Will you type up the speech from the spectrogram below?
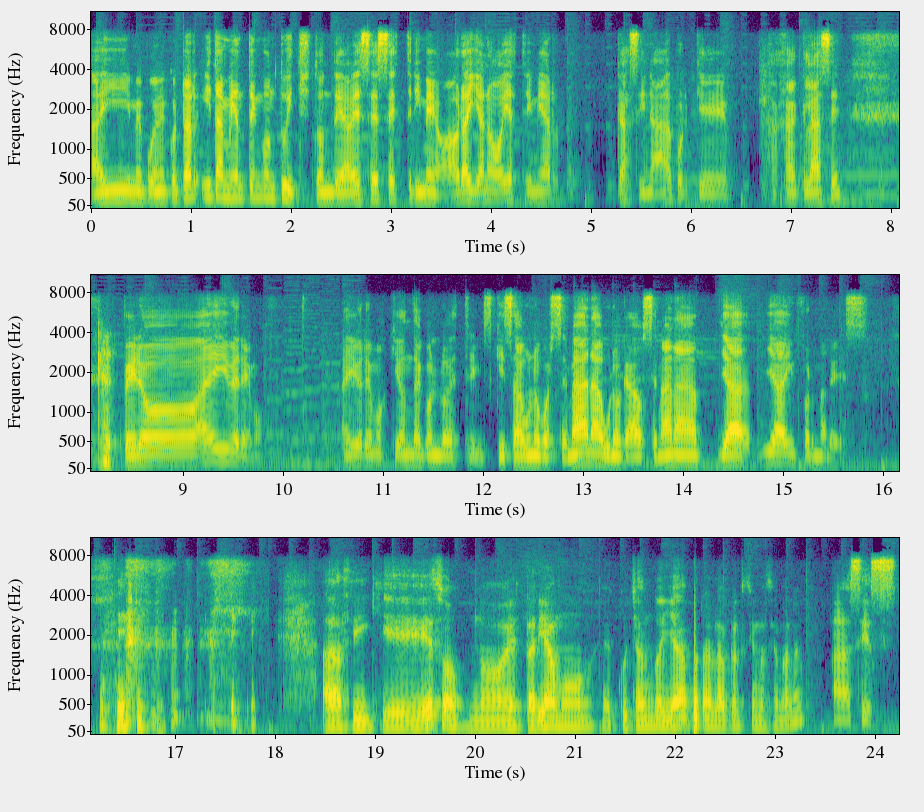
Ahí me pueden encontrar. Y también tengo un Twitch donde a veces streameo. Ahora ya no voy a streamear casi nada porque jaja clase. Pero ahí veremos. Ahí veremos qué onda con los streams. Quizá uno por semana, uno cada dos semanas. Ya, ya informaré eso. Así que eso, nos estaríamos escuchando ya para la próxima semana. Así es.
